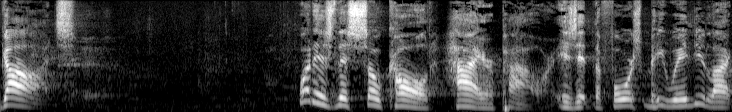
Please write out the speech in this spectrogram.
gods. What is this so called higher power? Is it the force be with you, like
